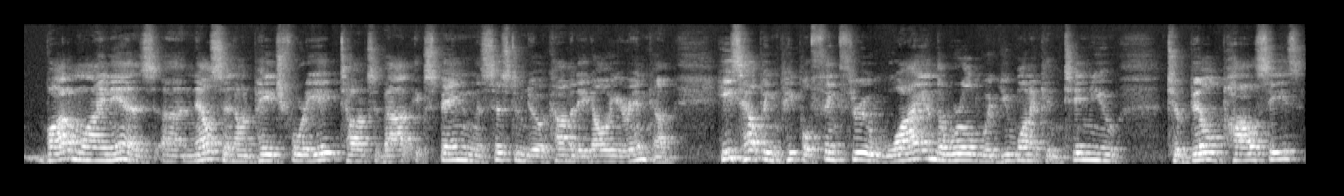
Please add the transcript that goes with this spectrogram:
bottom line is uh, nelson on page 48 talks about expanding the system to accommodate all your income He's helping people think through why in the world would you want to continue to build policies?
